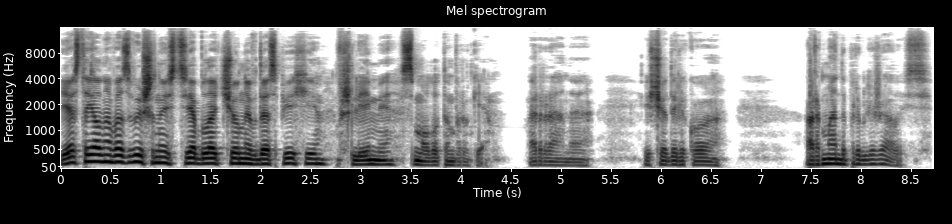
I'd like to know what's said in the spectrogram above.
Я стоял на возвышенности, облаченный в доспехи, в шлеме, с молотом в руке. Рано. Еще далеко. Армада приближалась.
